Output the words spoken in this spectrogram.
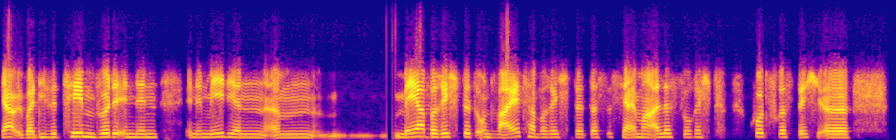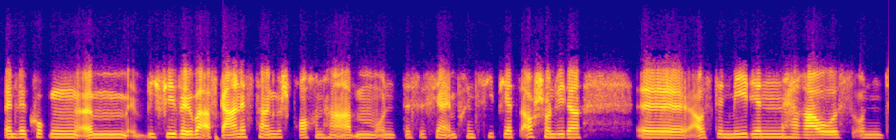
ja über diese Themen würde in den in den Medien ähm, mehr berichtet und weiter berichtet. Das ist ja immer alles so recht kurzfristig, äh, wenn wir gucken, ähm, wie viel wir über Afghanistan gesprochen haben. Und das ist ja im Prinzip jetzt auch schon wieder äh, aus den Medien heraus. Und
